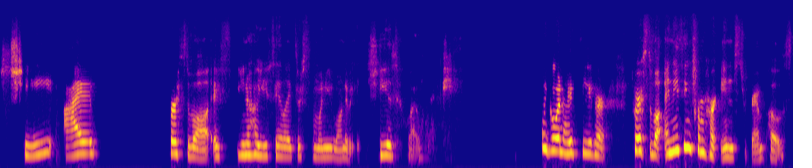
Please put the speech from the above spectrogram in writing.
she i first of all, if you know how you say like there's someone you'd want to be, she is who I want to be. Like when I see her, first of all, anything from her Instagram post,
